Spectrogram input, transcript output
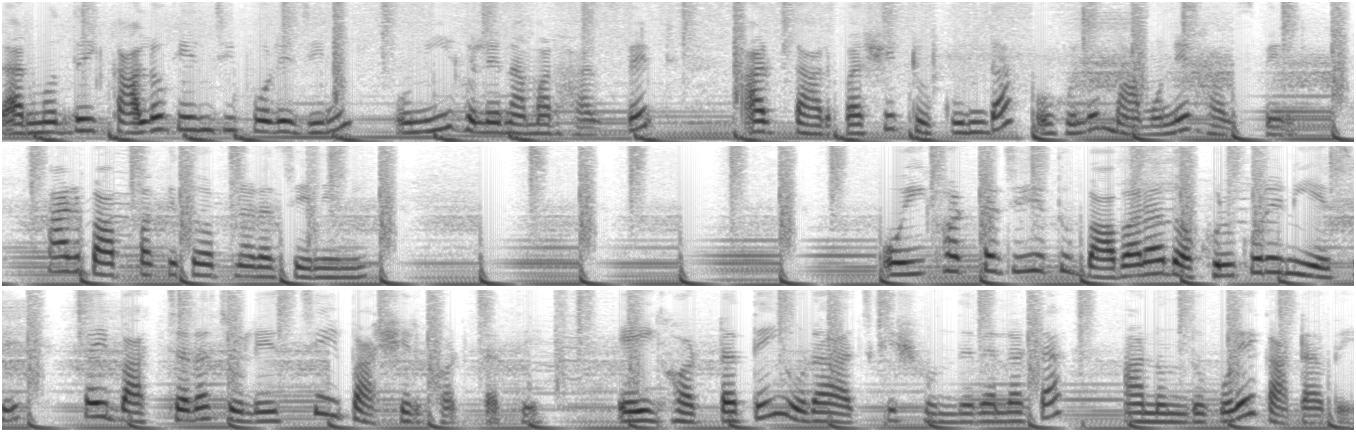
তার মধ্যে ওই কালো গেঞ্জি পরে যিনি, উনিই হলেন আমার হাজবেন্ড আর তার পাশে টুকুন্দা, ও হলো মামনের হাজবেন্ড আর বাপ্পাকে তো আপনারা চেনেনই। ওই ঘরটা যেহেতু বাবারা দখল করে নিয়েছে, তাই বাচ্চারা চলে এসছে এই পাশের ঘরটাতে। এই ঘরটাতেই ওরা আজকে সন্ধেবেলাটা আনন্দ করে কাটাবে।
